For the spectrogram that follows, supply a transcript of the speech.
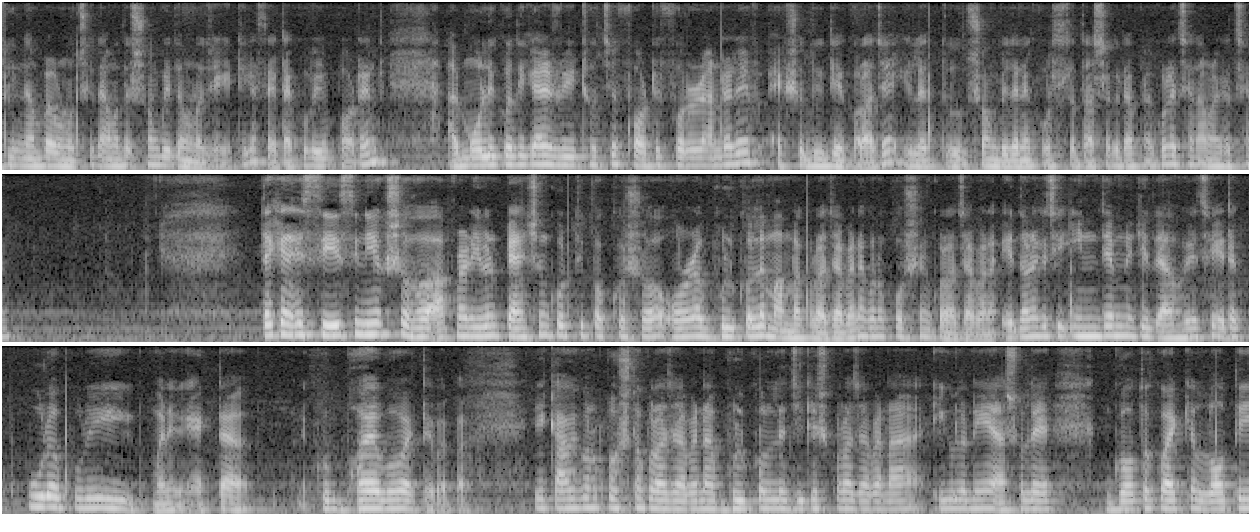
দুই নম্বর অনুচ্ছেদ আমাদের সংবিধান অনুযায়ী, ঠিক আছে? এটা খুবই ইম্পর্টেন্ট আর মৌলিক অধিকারের রিড হচ্ছে ফর্টি ফোরের আন্ডারে একশো দুই দিয়ে করা যায়। এগুলো একটু সংবিধানের কোর্সটা তো আশা করি আপনারা করেছেন আমার কাছে। দেখেন, এই সিএসসি নিয়োগ সহ আপনার ইভেন পেনশন কর্তৃপক্ষ সহ ওনারা ভুল করলে মামলা করা যাবে না, কোনো কোশ্চেন করা যাবে না। এই ধরনের কিছু ইনডেমনিটি দেওয়া হয়েছে, এটা পুরোপুরি মানে একটা মানে খুব ভয়াবহ একটা ব্যাপার। এই কাউকে কোনো প্রশ্ন করা যাবে না, ভুল করলে জিজ্ঞেস করা যাবে না, এগুলো নিয়ে আসলে গত কয়েকটা লতেই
